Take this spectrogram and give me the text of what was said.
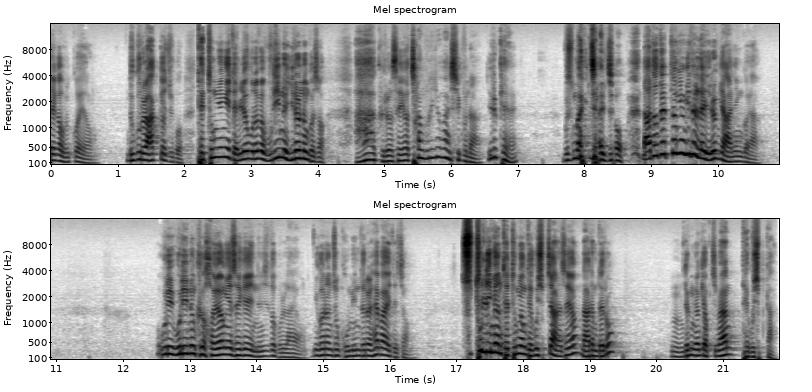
때가 올 거예요. 누구를 아껴주고 대통령이 되려고 그러면 우리는 이러는 거죠. 아 그러세요? 참 훌륭하시구나. 이렇게 무슨 말인지 알죠? 나도 대통령이 될래 이런 게 아닌 거야. 우리 우리는 그 허영의 세계에 있는지도 몰라요. 이거는 좀 고민들을 해봐야 되죠. 수틀리면 대통령 되고 싶지 않으세요? 나름대로 음, 능력이 없지만 되고 싶다.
